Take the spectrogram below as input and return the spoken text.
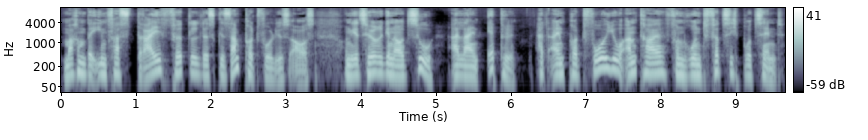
machen bei ihm fast drei Viertel des Gesamtportfolios aus. Und jetzt höre genau zu. Allein Apple hat einen Portfolioanteil von rund 40 Prozent.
